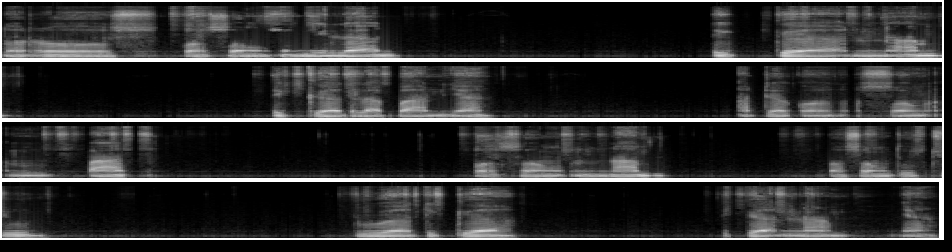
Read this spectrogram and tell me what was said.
terus kosong sembilan tiga enam tiga delapan ya. Ada kosong empat kosong enam kosong tujuh dua tiga tiga enam ya.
